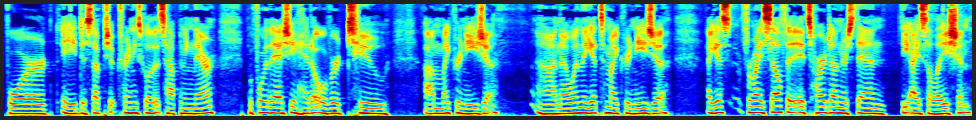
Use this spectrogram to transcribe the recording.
for a discipleship training school that's happening there before they actually head over to um, Micronesia. Uh, now, when they get to Micronesia, I guess for myself, it, it's hard to understand the isolation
